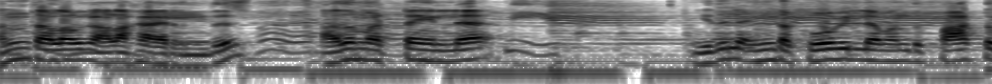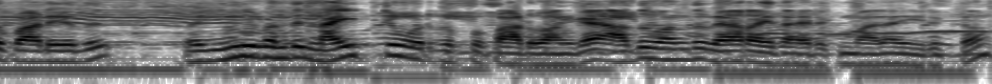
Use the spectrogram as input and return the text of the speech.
அந்த அளவுக்கு அழகாக இருந்து. அது மட்டும் இல்லை இதில் இந்த கோவிலில் வந்து பாட்டு பாடியது இனி வந்து நைட்டும் ஒரு ட்ரிப்பு பாடுவாங்க. அது வந்து வேற இதாக இருக்குமா தான் இருக்கும்.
